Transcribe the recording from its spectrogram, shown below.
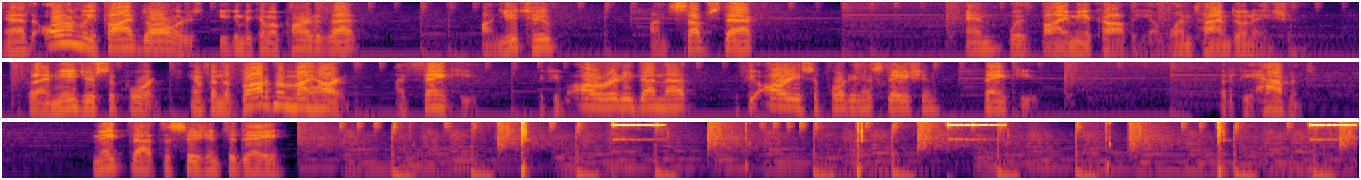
And at only $5, you can become a part of that on YouTube, on Substack, and with Buy Me a Coffee, a one time donation. But I need your support. And from the bottom of my heart, I thank you. If you've already done that, if you're already supporting the station, thank you. But if you haven't, Make that decision today.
